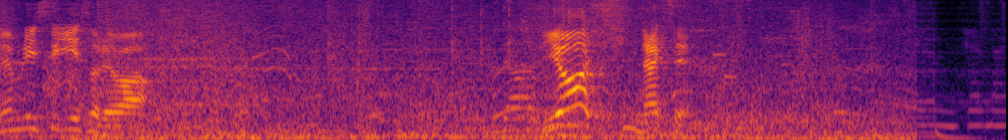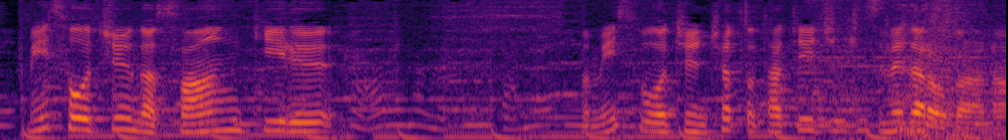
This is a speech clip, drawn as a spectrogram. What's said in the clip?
眠りすぎそれは。よしナイス。ミスフォーチューンが3キル。ミスフォーチューンちょっと立ち位置きつめだろうからな。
